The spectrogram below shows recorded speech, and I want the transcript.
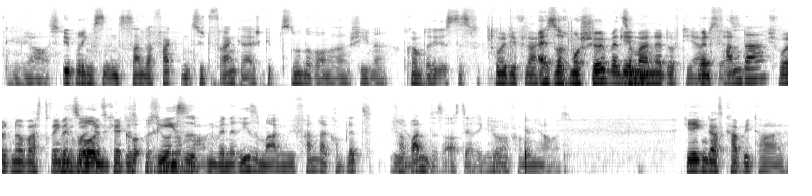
von mir aus. Übrigens ein interessanter Fakt, in Südfrankreich gibt es nur noch Orangina. Komm. Da ist das Hol die Flasche. Also doch mal schön, wenn Geh so, mal nicht auf die wenn. Fanta, Ich wollte nur was trinken. wenn ich so wollte ein Riese, wenn eine Riesenmagen wie Fanta komplett verbannt ist aus der Ja, Region. von mir aus. Gegen das Kapital.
